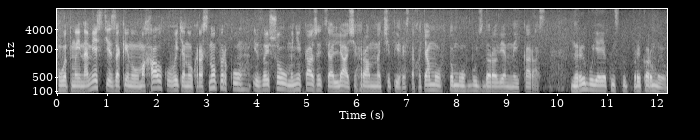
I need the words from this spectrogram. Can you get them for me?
От ми і на місці, закинув махалку, витягнув красноперку і зайшов, мені кажеться, лящ грам на 400. Хоча мов, то мог бути здоровенний карась. Не рибу я якусь тут прикормив,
